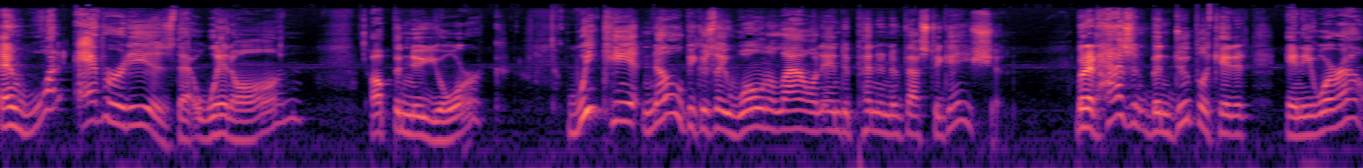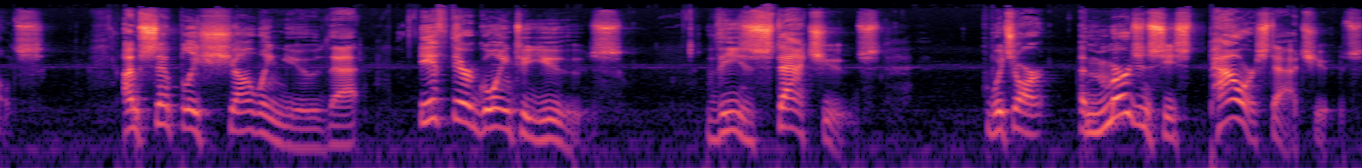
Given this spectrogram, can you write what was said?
And whatever it is that went on up in New York, we can't know because they won't allow an independent investigation. But it hasn't been duplicated anywhere else. I'm simply showing you that if they're going to use these statutes, which are emergency power statutes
